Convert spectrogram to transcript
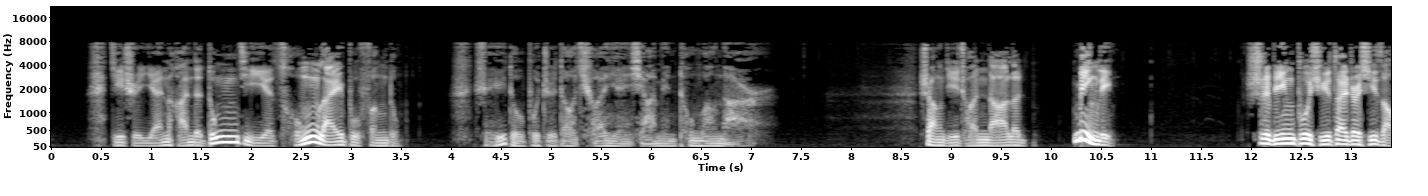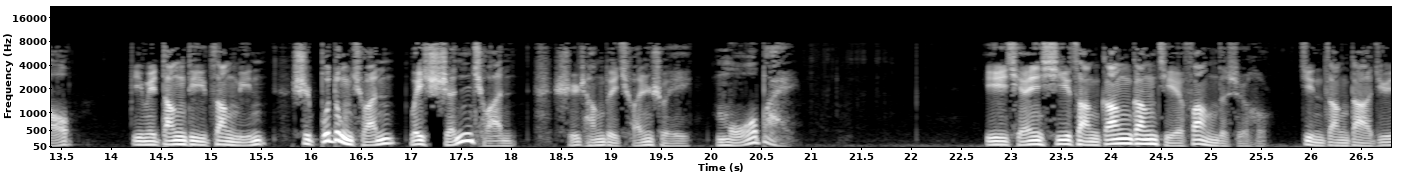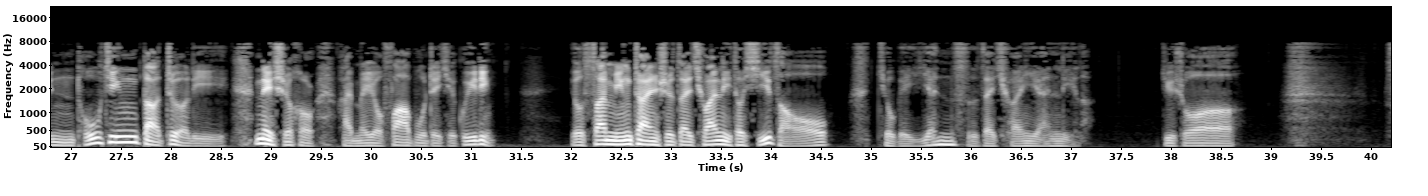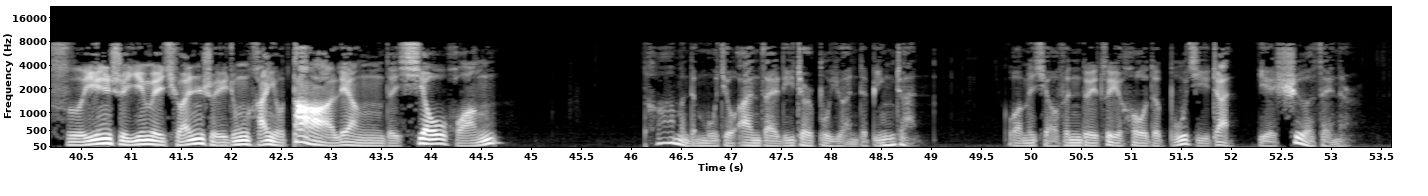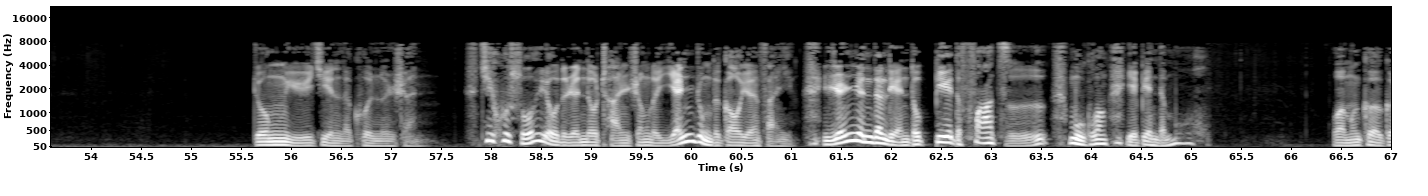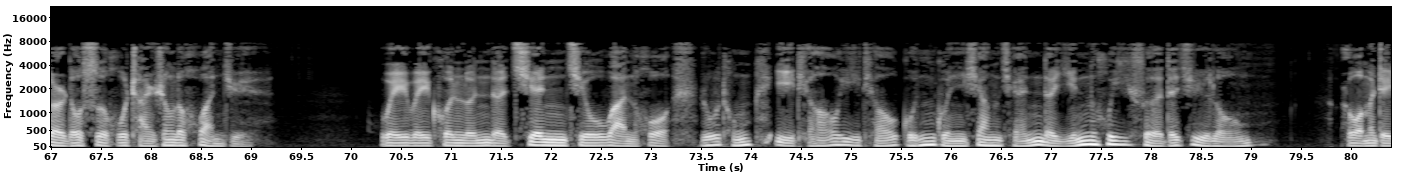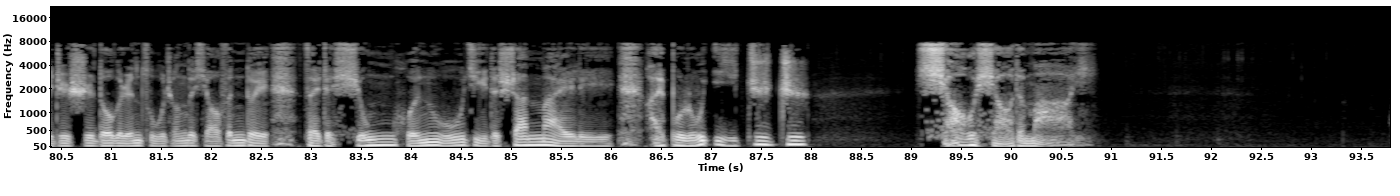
即使严寒的冬季也从来不封冻。谁都不知道泉眼下面通往哪儿。上级传达了命令，士兵不许在这儿洗澡，因为当地藏民视不动泉为神泉，时常对泉水膜拜。以前西藏刚刚解放的时候，进藏大军途经到这里，那时候还没有发布这些规定。有三名战士在泉里头洗澡，就给淹死在泉眼里了。据说死因是因为泉水中含有大量的硝磺。他们的墓就安在离这儿不远的兵站，我们小分队最后的补给站。也设在那儿。终于进了昆仑山，几乎所有的人都产生了严重的高原反应，人人的脸都憋得发紫，目光也变得模糊。我们个个都似乎产生了幻觉。巍巍昆仑的千秋万壑，如同一条一条滚滚向前的银灰色的巨龙，而我们这支十多个人组成的小分队，在这雄浑无际的山脉里，还不如一只只小小的蚂蚁。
